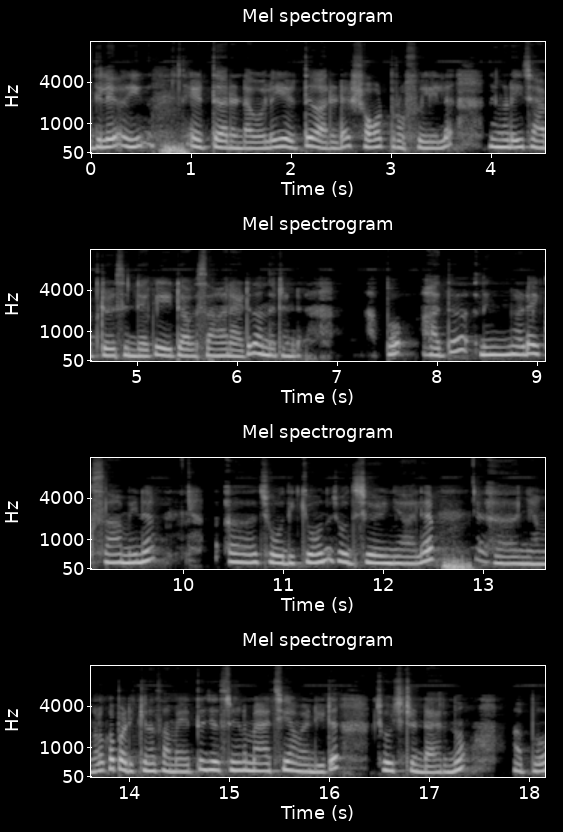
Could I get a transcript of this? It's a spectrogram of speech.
ഇതിൽ ഈ എഴുത്തുകാരുണ്ടാവുമല്ലോ. ഈ എഴുത്തുകാരുടെ ഷോർട്ട് പ്രൊഫൈൽ നിങ്ങളുടെ ഈ ചാപ്റ്റേഴ്സിന്റെയൊക്കെ ഏറ്റവും അവസാനമായിട്ട് തന്നിട്ടുണ്ട്. അപ്പോൾ അത് നിങ്ങളുടെ എക്സാമിന് ചോദിക്കുമോ എന്ന് ചോദിച്ചു കഴിഞ്ഞാൽ ഞങ്ങളൊക്കെ പഠിക്കുന്ന സമയത്ത് ജസ്റ്റ് ഇങ്ങനെ മാച്ച് ചെയ്യാൻ വേണ്ടിയിട്ട് ചോദിച്ചിട്ടുണ്ടായിരുന്നു. അപ്പോൾ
